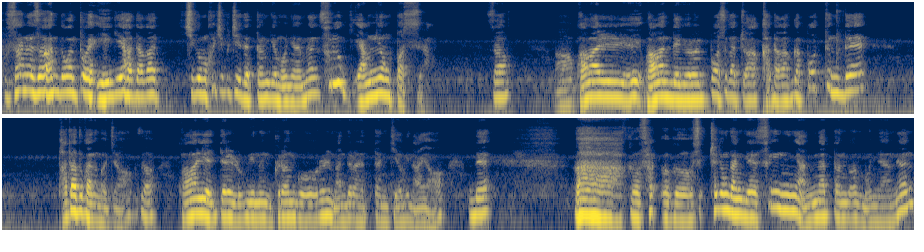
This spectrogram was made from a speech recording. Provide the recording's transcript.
부산에서 한동안 또 얘기하다가 지금 흐지부지 됐던 게 뭐냐면 수륙 양용 버스. 그래서 어, 광안 광안대교를 버스가 쫙 가다가 그러니까 보트인데 바다도 가는 거죠. 그래서 광안리 일대를 누비는 그런 고를 만들어냈던 기억이 나요. 근데 아, 그, 설- 어, 그 시- 최종 단계 승인이 안 났던 건 뭐냐면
